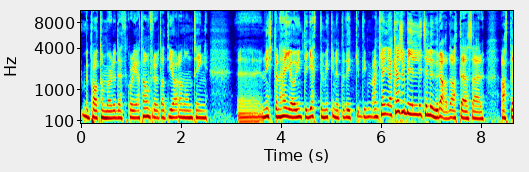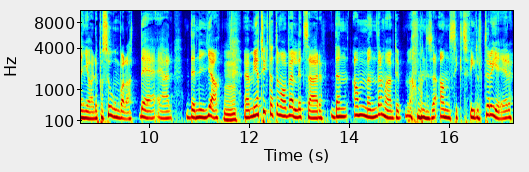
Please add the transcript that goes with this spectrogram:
vi pratade om Murder Death Koreatown förut, att göra någonting eh, nytt. Den här gör ju inte jättemycket nytt. Det, det, man kan, jag kanske blir lite lurad att, det är så här, att den gör det på Zoom bara. Att det är det nya. Eh, men jag tyckte att den var väldigt så här, den använder de här, typ, använder ansiktsfilter och grejer.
